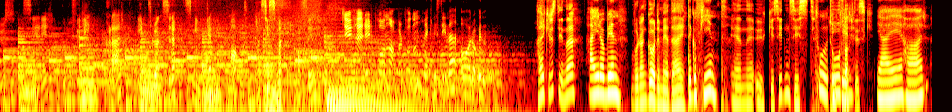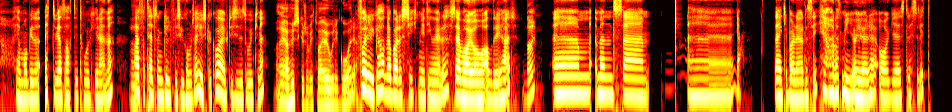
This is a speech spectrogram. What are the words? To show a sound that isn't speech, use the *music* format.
sirkus, serier, homofili, klær, influensere, sminke, mat, rasisme. Passe inn. Du hører på Naperen-podden med Kristine og Robin. Hei, Kristine. Hei, Robin. Hvordan går det med deg? Det går fint. En uh, uke siden sist. To, To, uker. faktisk. Jeg har Jeg må begynne Etter vi har tatt de to uker-greiene, Mm. har jeg fått helt sånn gullfiskhukommelse. Jeg husker ikke hva jeg har gjort de siste to ukene. Nei, jeg husker så vidt hva jeg gjorde i går. Ja. Forrige uke hadde jeg bare sykt mye ting å gjøre, så jeg var jo aldri her. Nei. Ehm, mens uh, uh, Ja. Det er egentlig bare det jeg vil si. *laughs* Jeg har hatt mye å gjøre og stresser stresse litt.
